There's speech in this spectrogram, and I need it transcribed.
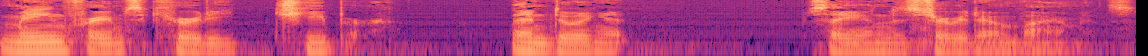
mainframe security cheaper than doing it, say, in distributed environments?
